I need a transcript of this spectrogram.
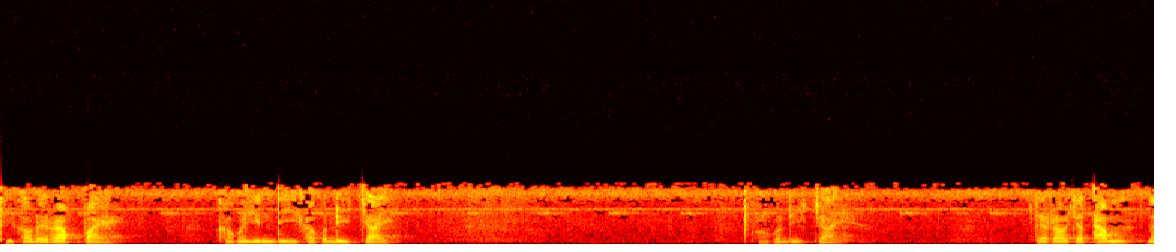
ที่เขาได้รับไป เขาก็ยินดีเขาก็ดีใจ เขาก็ดีใจ แต่เราจะทำใน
